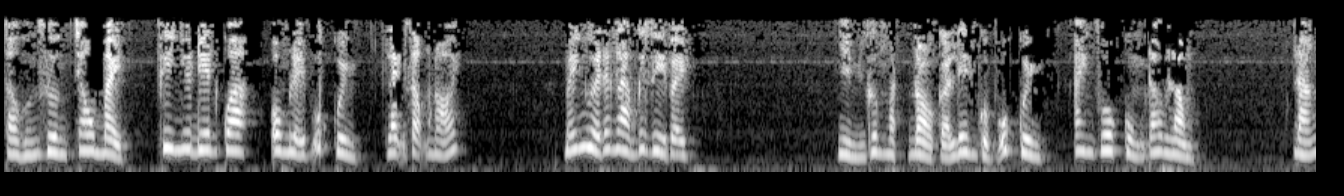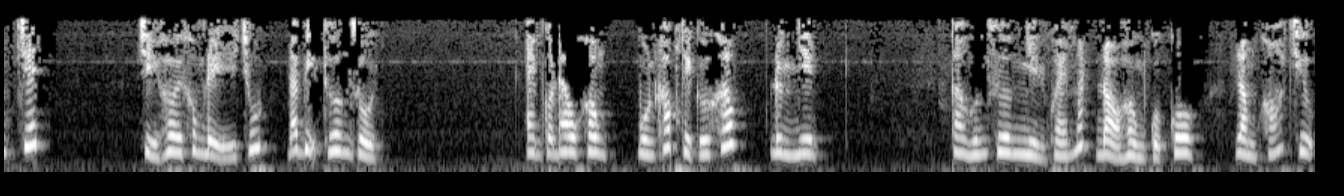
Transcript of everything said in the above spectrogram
Cao Hướng Dương trao mày, phi như điên qua, ôm lấy Vũ Quỳnh, lạnh giọng nói. Mấy người đang làm cái gì vậy? Nhìn gương mặt đỏ cả lên của Vũ Quỳnh, anh vô cùng đau lòng. Đáng chết! Chỉ hơi không để ý chút, đã bị thương rồi. Em có đau không? Muốn khóc thì cứ khóc, đừng nhịn. Cao Hướng Dương nhìn khóe mắt đỏ hồng của cô, lòng khó chịu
